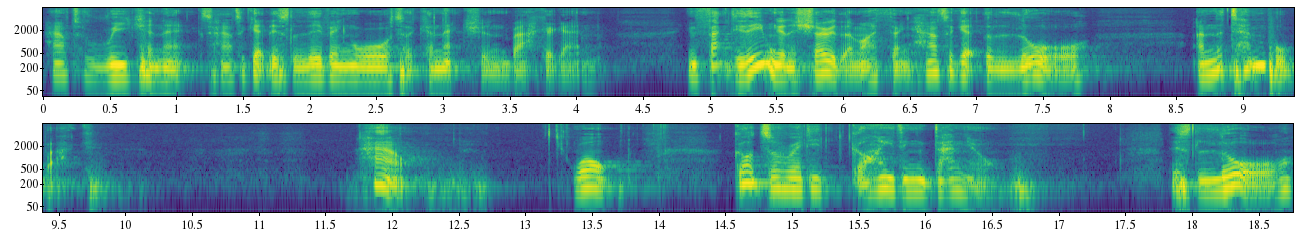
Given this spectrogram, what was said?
how to reconnect, how to get this living water connection back again. In fact, he's even going to show them, I think, how to get the law and the temple back. How? Well, God's already guiding Daniel. This law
